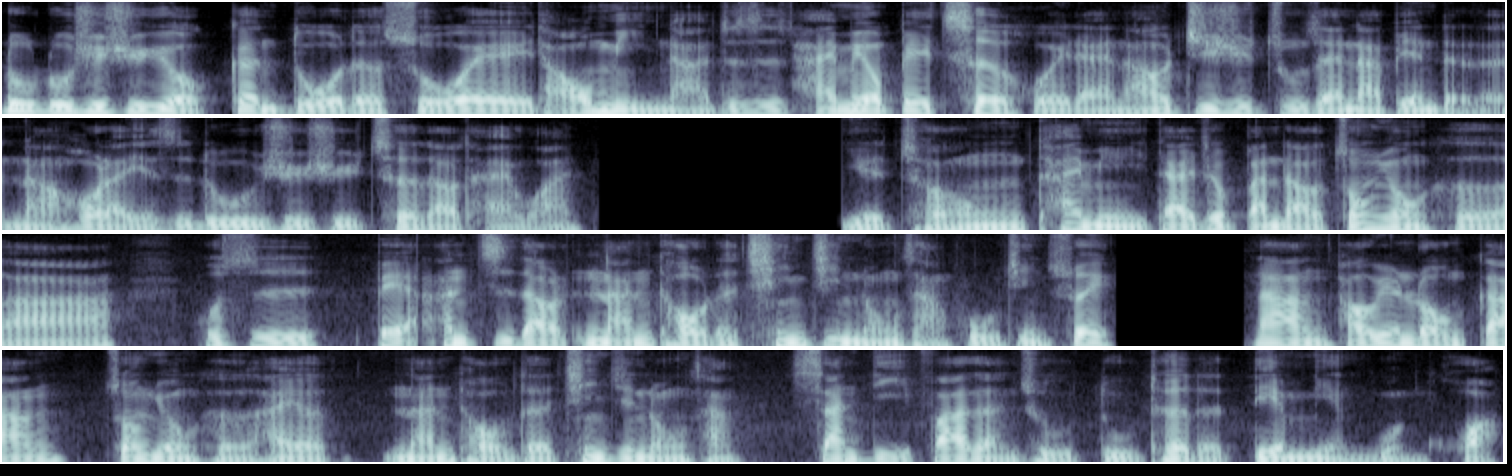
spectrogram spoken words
陆陆续续有更多的所谓逃民啊，就是还没有被撤回来，然后继续住在那边的人，然后后来也是陆陆续续撤到台湾，也从泰缅一带就搬到中永和啊，或是被安置到南投的清境农场附近，所以让桃园龙岗、中永和还有南投的清境农场。三地发展出独特的滇缅文化。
